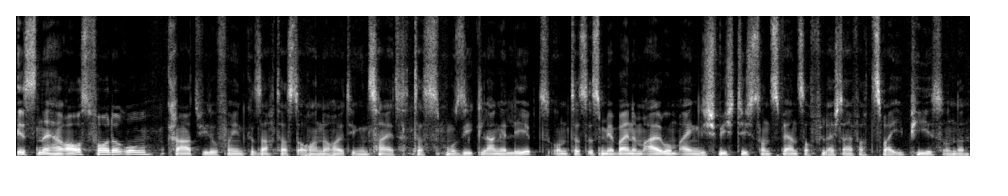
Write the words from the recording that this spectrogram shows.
ist eine Herausforderung, gerade wie du vorhin gesagt hast, auch in der heutigen Zeit, dass Musik lange lebt. Und das ist mir bei einem Album eigentlich wichtig, sonst wären es auch vielleicht einfach zwei EPs und dann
